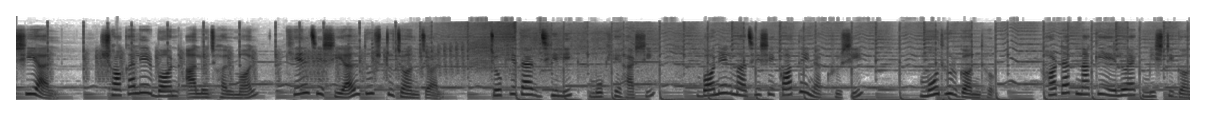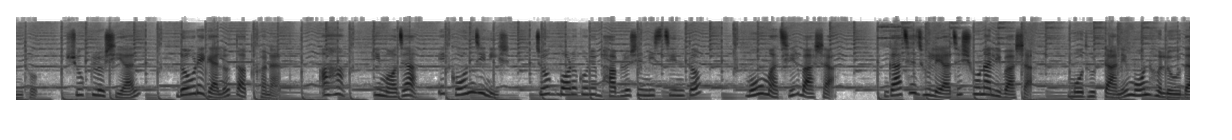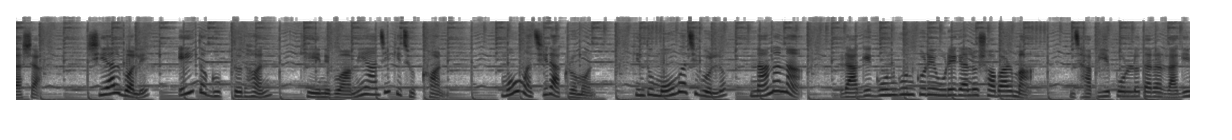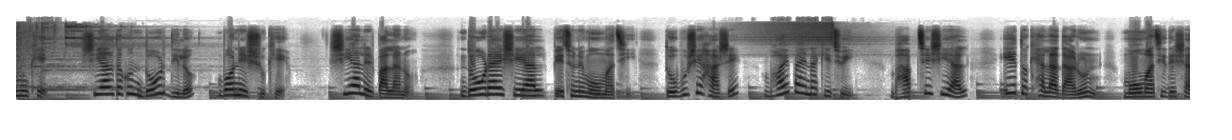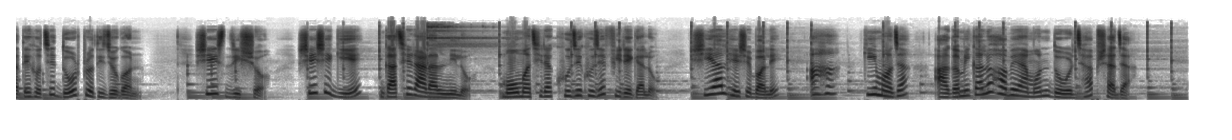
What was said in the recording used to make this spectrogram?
শিয়াল। সকালের বন আলো ঝলমল, খেলছে শিয়াল দুষ্টু চঞ্চল। চোখে তার ঝিলিক, মুখে হাসি, বনের মাঝে সে কতই না খুশি। মধুর গন্ধ, হঠাৎ নাকে এলো এক মিষ্টি গন্ধ। শুক্ল শিয়াল, দৌড়ে গেল তৎক্ষণাৎ। আহা, কি মজা, এ কোন জিনিস? চোখ বড় করে ভাবল সে নিশ্চিন্ত। মৌমাছির বাসা। গাছে ঝুলে আছে সোনালি বাসা। মধুর টানে মন হলো উদাসা। শিয়াল বলে, এই তো গুপ্তধন, খেয়ে নেব আমি আজই কিছুক্ষণ। মৌমাছির আক্রমণ। কিন্তু মৌমাছি বলল, না না না। রাগে গুনগুন করে উড়ে গেল সবার মা। ঝাঁপিয়ে পড়ল তারা রাগে মুখে। শিয়াল তখন দৌড় দিল বনের সুখে। শিয়ালের পালানো। দৌড়ায় শেয়াল, পেছনে মৌমাছি। তবু সে হাসে, ভয় পায় না কিছুই। ভাবছে শিয়াল, এ তো খেলা দারুণ। মৌমাছিদের সাথে হচ্ছে দৌড় প্রতিযোগন। শেষ দৃশ্য। শেষে গিয়ে গাছের আড়াল নিল। মৌমাছিরা খুঁজে খুঁজে ফিরে গেল। শিয়াল হেসে বলে, আহা, কি মজা! আগামীকালও হবে এমন দৌড়ঝাপ সাজা।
